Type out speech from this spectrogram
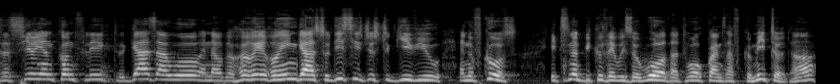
the Syrian conflict, the Gaza war, and now the Rohingya. So this is just to give you, and of course, it's not because there is a war that war crimes have committed. Huh?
